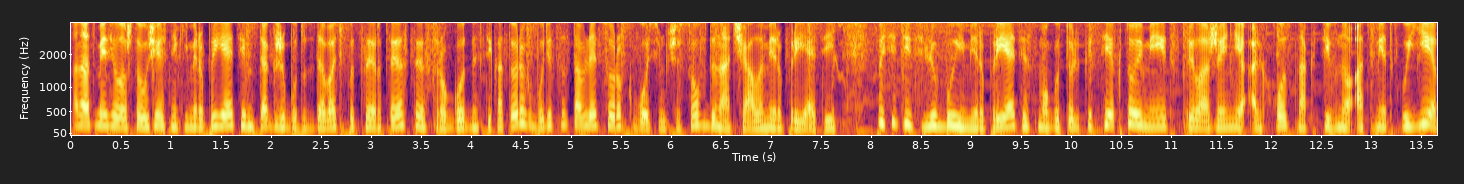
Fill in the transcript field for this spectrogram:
Она отметила, что участники мероприятий также будут сдавать ПЦР-тесты, срок годности которых будет составлять 48 часов до начала мероприятий. Посетить любые мероприятия мероприятия смогут только те, кто имеет в приложении Альхоз на активную отметку Е.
